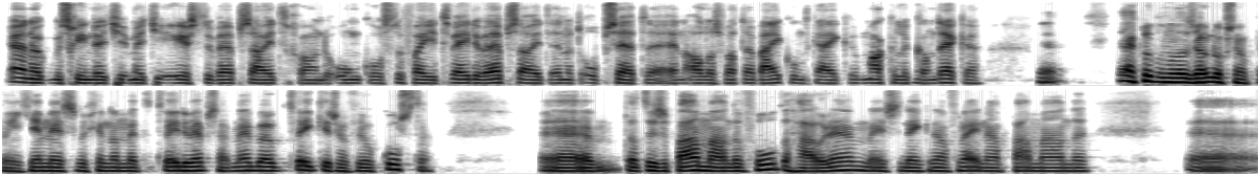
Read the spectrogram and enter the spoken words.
Ja, en ook misschien dat je met je eerste website gewoon de onkosten van je tweede website en het opzetten en alles wat daarbij komt kijken makkelijk kan dekken. Ja, ja klopt, want dat is ook nog zo'n puntje. Mensen beginnen dan met de tweede website, maar hebben ook twee keer zoveel kosten. Uh, dat is een paar maanden vol te houden. Mensen denken dan van nee, na een paar maanden uh,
